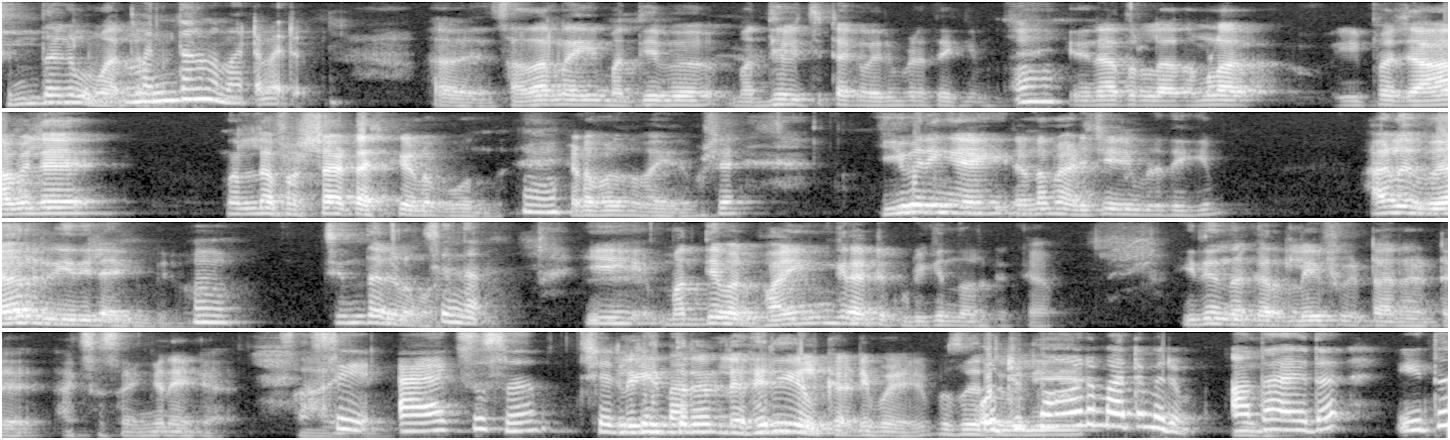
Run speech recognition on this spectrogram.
ചിന്തകൾ മാറ്റം മാറ്റം വരും. അതെ സാധാരണ ഈ മദ്യപ് മദ്യപിച്ചിട്ടൊക്കെ വരുമ്പോഴത്തേക്കും. ഇതിനകത്തുള്ള നമ്മളെ ഇപ്പൊ രാവിലെ നല്ല ഫ്രഷ് ആയിട്ടായിരിക്കും പോകുന്നത്. ഉം. ഇടപെടുന്ന വൈകുന്നത് പക്ഷെ ഈവനിങ് ആയി രണ്ടെണ്ണം അടിച്ചു കഴിയുമ്പോഴത്തേക്കും അയാൾ വേറൊരു രീതിയിലായിരിക്കും വരും ചിന്തകൾ ഈ മദ്യപൻ ഭയങ്കരമായിട്ട് കുടിക്കുന്നവർക്കൊക്കെ ഇതിൽ നിന്നൊക്കെ റിലീഫ് കിട്ടാനായിട്ട് ആക്സസ് എങ്ങനെയൊക്കെ ആക്സസ് ഇത്തരം ലഹരികൾക്ക് അടിമയായി. ഒരുപാട് മാറ്റം വരും. അതായത് ഇത്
